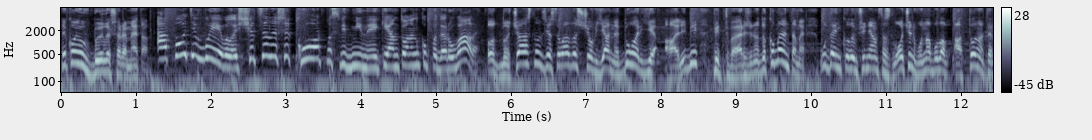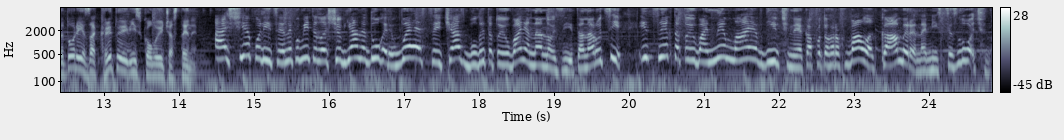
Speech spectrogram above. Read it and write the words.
якою вбили Шеремета. А потім виявилось, що це лише корпус відміни, який Антоненку подарували. Одночасно з'ясувалося, що в Яни Дугар є алібі, підтверджене документами. У день, коли вчинявся злочин, вона була в АТО на території закритої військової частини. А ще поліція не помітила, що в Яни Дугарі весь цей час були татуювання на нозі та на руці. І цих татуювань немає в дівчини, яка фотографувала камери на місці злочину.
